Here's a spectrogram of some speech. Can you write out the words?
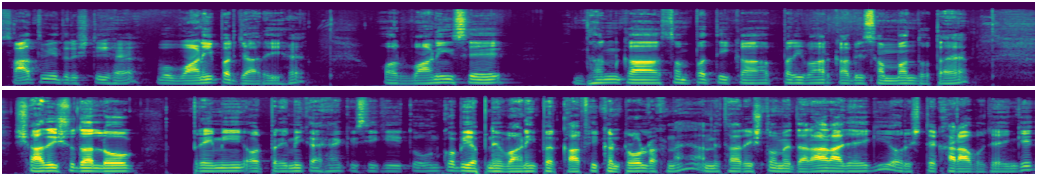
सातवीं दृष्टि है, वो वाणी पर जा रही है और वाणी से धन का, संपत्ति का, परिवार का भी संबंध होता है। शादीशुदा लोग, प्रेमी और प्रेमिका हैं किसी की तो उनको भी अपने वाणी पर काफ़ी कंट्रोल रखना है, अन्यथा रिश्तों में दरार आ जाएगी और रिश्ते ख़राब हो जाएँगे।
